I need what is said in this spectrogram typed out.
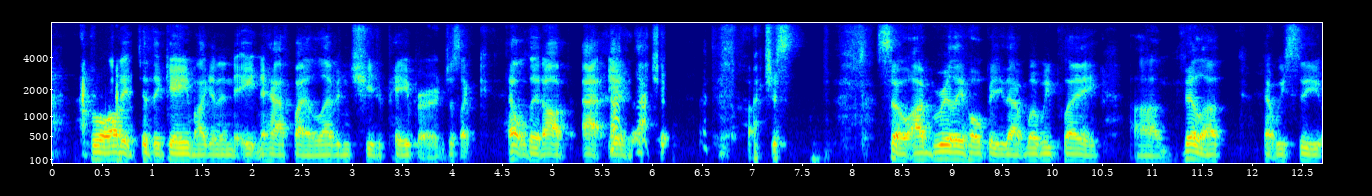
brought it to the game like in an eight and a half by eleven sheet of paper, and just like held it up at it. I just so I'm really hoping that when we play um, Villa, that we see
